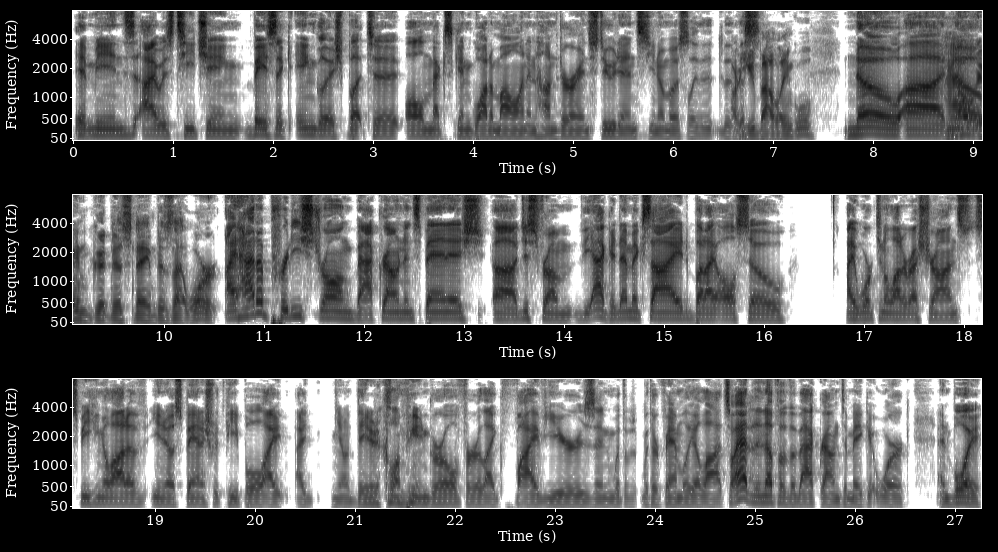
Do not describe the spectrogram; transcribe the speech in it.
It means I was teaching basic English, but to all Mexican, Guatemalan, and Honduran students. You know, mostly the. the Are the- you bilingual? No, uh, How no. in goodness name does that work? I had a pretty strong background in Spanish, uh, just from the academic side, but I also I worked in a lot of restaurants, speaking a lot of you know Spanish with people. I I you know dated a Colombian girl for like five years and with with her family a lot, so I had enough of a background to make it work. And boy,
